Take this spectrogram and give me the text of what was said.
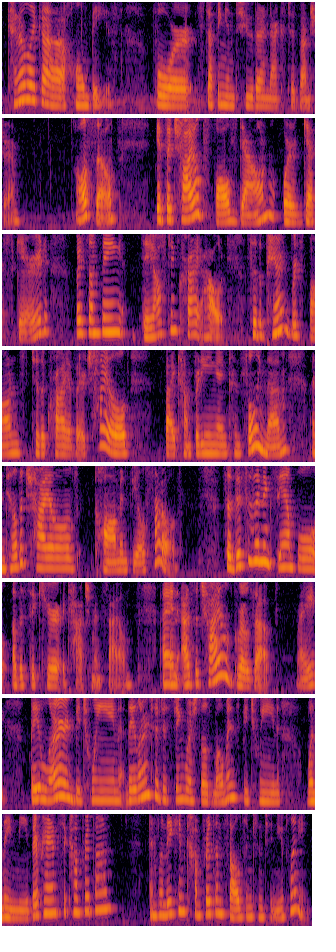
kind of like a home base for stepping into their next adventure. Also, if the child falls down or gets scared by something, they often cry out. So the parent responds to the cry of their child by comforting and consoling them until the child calm and feels settled. So, this is an example of a secure attachment style. And as the child grows up, right, they learn between, they learn to distinguish those moments between when they need their parents to comfort them, and when they can comfort themselves and continue playing.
